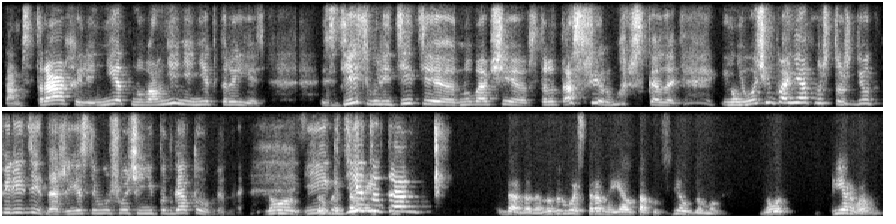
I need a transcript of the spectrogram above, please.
там страх или нет, но волнение некоторые есть. Здесь вы летите, ну, вообще в стратосферу, можно сказать. И ну, не очень понятно, что ждет впереди, даже если вы уж очень неподготовлены. Ну, и где-то там да, да, да. Но с другой стороны, я вот так вот сидел, думал, ну вот первым,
